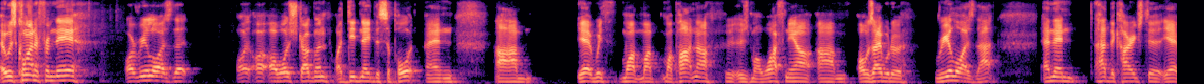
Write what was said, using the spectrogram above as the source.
it was kind of from there I realised that I, I, I was struggling. I did need the support, and um, yeah, with my, my, my partner, who's my wife now, um, I was able to realize that and then had the courage to yeah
